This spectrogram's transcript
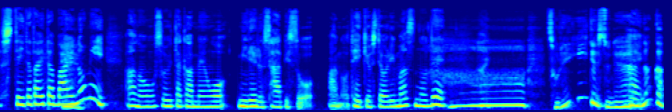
していただいた場合のみ、えー、あの、そういった画面を見れるサービスを、あの、提供しておりますので、はい。それいいですね、はい、なんか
